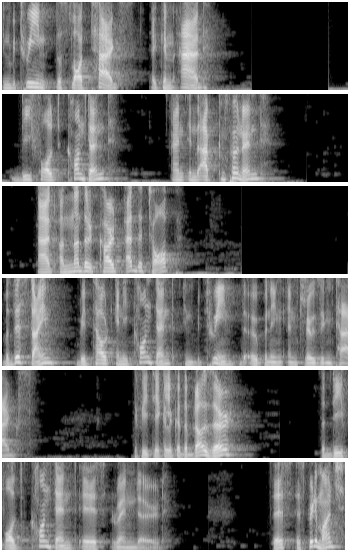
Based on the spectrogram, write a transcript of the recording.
in between the slot tags, I can add default content and in the app component, add another card at the top, but this time without any content in between the opening and closing tags. If we take a look at the browser, the default content is rendered. This is pretty much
